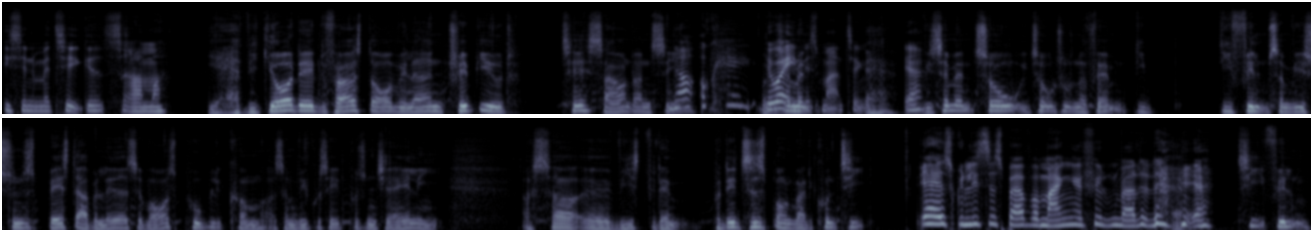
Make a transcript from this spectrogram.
i cinematikets rammer? Ja, vi gjorde det det første år. Vi lavede en tribute til Sound on Scene. Nå, okay. Det var egentlig smart ting. Ja, ja. vi simpelthen tog i 2005 de, de film, som vi synes bedst appellerede til vores publikum, og som vi kunne se et potentiale i. Og så øh, viste vi dem. På det tidspunkt var det kun 10. Ja, jeg skulle lige så spørge, hvor mange film var det der? Ja, ja. 10 film.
